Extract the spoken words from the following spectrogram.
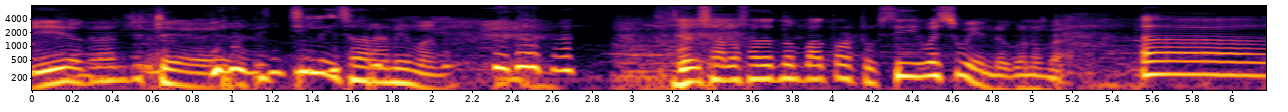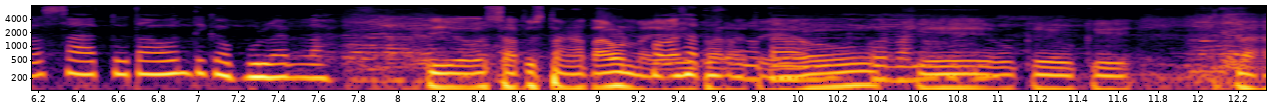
Iya, keren cedek. Cilik suaranya, Mang. Salah satu tempat produksi nduk kono, Mbak. Eh, satu tahun tiga bulan lah. Iya, satu setengah tahun lah ya Oh, satu ibaratnya. setengah tahun, kurang Oke, oke, oke. Nah,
